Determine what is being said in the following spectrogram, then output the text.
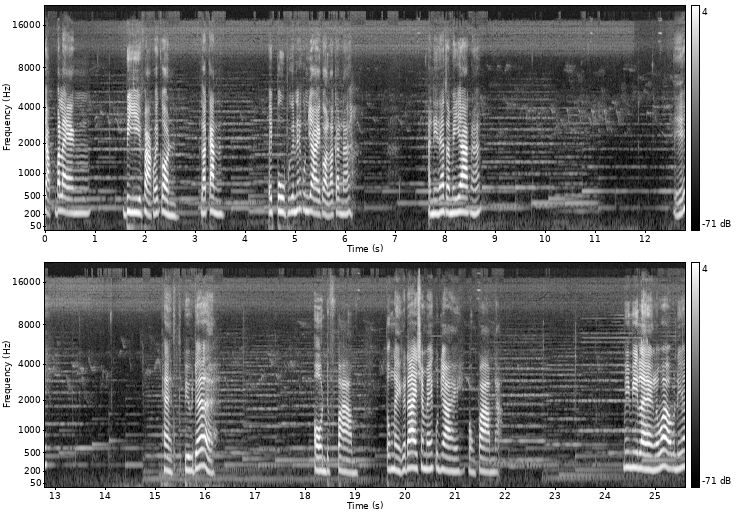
จับแมลงบีฝากไว้ก่อนแล้วกัน ไปปูพื้นให้คุณยายก่อนแล้วกันนะ อันนี้น่าจะไม่ยากนะ เอ๊ะ Path Builder on the farm ตรงไหนก็ได้ใช่ไหมคุณยายของฟาร์มน่ะ ไม่มีแรงแล้วว่าวันนี้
